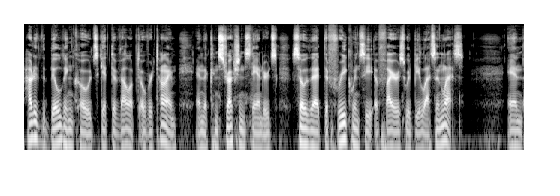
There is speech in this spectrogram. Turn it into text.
how did the building codes get developed over time and the construction standards so that the frequency of fires would be less and less and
